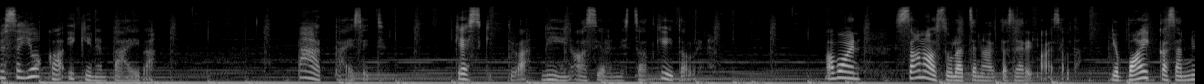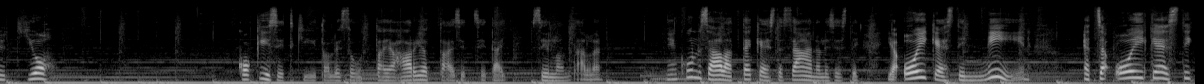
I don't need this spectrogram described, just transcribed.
jos sä joka ikinen päivä päättäisit keskittyä niihin asioihin, mistä sä oot kiitollinen. Mä voin sanoa sulle, että se näyttäisi erilaiselta. Ja vaikka sä nyt jo kokisit kiitollisuutta ja harjoittaisit sitä silloin tällöin, niin kun sä alat tekemään sitä säännöllisesti ja oikeasti niin, että sä oikeasti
